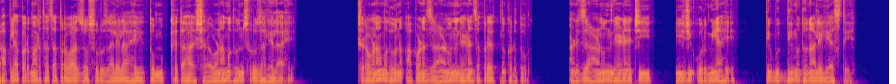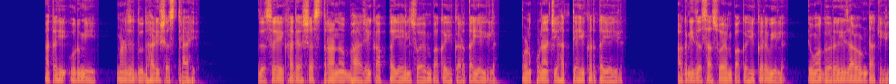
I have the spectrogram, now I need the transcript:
आपल्या परमार्थाचा प्रवास जो सुरू झालेला आहे तो मुख्यतः श्रवणामधून सुरू झालेला आहे. श्रवणामधून आपण जाणून घेण्याचा प्रयत्न करतो आणि जाणून घेण्याची ही जी उर्मी आहे ती बुद्धीमधून आलेली असते. आता ही उर्मी म्हणजे दुधारी शस्त्र आहे. जसं एखाद्या शस्त्रानं भाजी कापता येईल स्वयंपाकही करता येईल पण कुणाची हत्याही करता येईल? अग्नी जसा स्वयंपाकही करवील किंवा घरही जाळून टाकील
